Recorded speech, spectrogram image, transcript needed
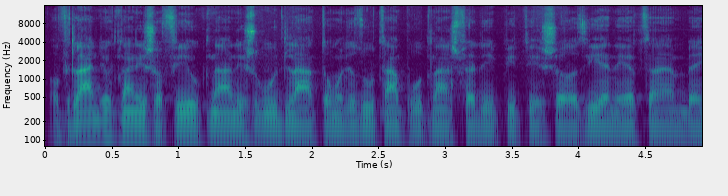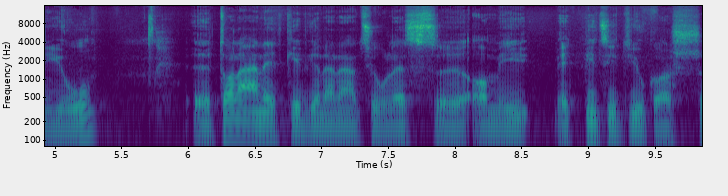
a lányoknál és a fiúknál is úgy látom, hogy az utánpótlás felépítése az ilyen értelemben jó. Talán egy-két generáció lesz, ami egy picit lyukas,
